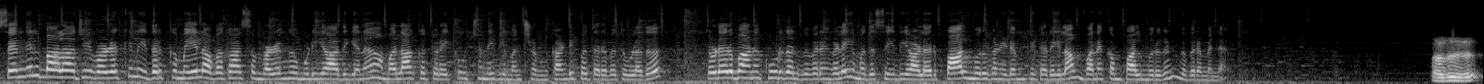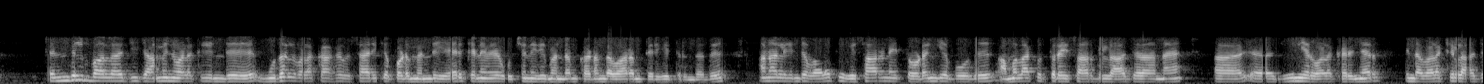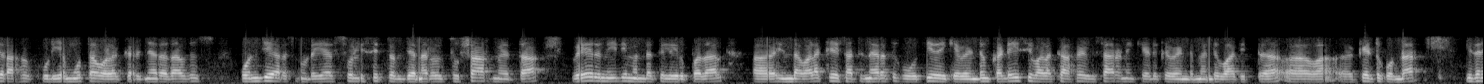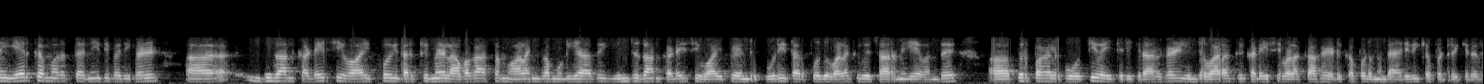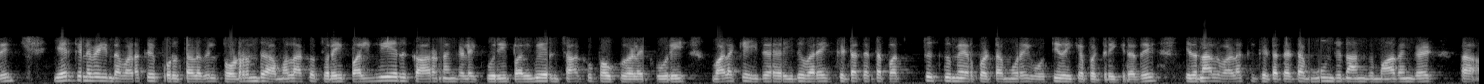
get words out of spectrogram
செந்தில் பாலாஜி வழக்கில் இதற்கு மேல் அவகாசம் வழங்க முடியாது என அமலாக்கத்துறைக்கு உச்சநீதிமன்றம் கண்டிப்பு தெரிவித்துள்ளது. தொடர்பான கூடுதல் விவரங்களை எமது செய்தியாளர் பால் முருகனிடம் கிட்டறியலாம். வணக்கம் பால் முருகன் விவரம் என்ன? அது செந்தில் பாலாஜி ஜாமீன் வழக்கு இன்று முதல் வழக்காக விசாரிக்கப்படும் என்று ஏற்கனவே உச்சநீதிமன்றம் கடந்த வாரம் தெரிவித்திருந்தது. ஆனால் இந்த வழக்கு விசாரணை தொடங்கிய போது அமலாக்கத்துறை சார்பில் ஆஜரான ஆஹ், ஜூனியர் வழக்கறிஞர் இந்த வழக்கில் ஆஜராகக்கூடிய மூத்த வழக்கறிஞர் அதாவது ஒன்றிய அரசினுடைய சொலிசிட்டர் ஜெனரல் துஷார் மேத்தா வேறு நீதிமன்றத்தில் இருப்பதால் இந்த வழக்கை சற்று நேரத்துக்கு ஒத்தி வைக்க வேண்டும். கடைசி வழக்காக விசாரணைக்கு எடுக்க வேண்டும் என்று வாதிட்ட கேட்டுக்கொண்டார். இதனை ஏற்க மறுத்த நீதிபதிகள் ஆஹ், இதுதான் கடைசி வாய்ப்பு இதற்கு மேல் அவகாசம் வழங்க முடியாது இன்றுதான் கடைசி வாய்ப்பு என்று கூறி தற்போது வழக்கு விசாரணையை வந்து ஆஹ், பிற்பகலுக்கு ஒத்தி வைத்திருக்கிறார்கள். இந்த வழக்கு கடைசி வழக்காக எடுக்கப்படும் என்று தெரிவிக்கப்பட்டிருக்கிறது ஏற்கனவே இந்த வழக்கை பொறுத்த அளவில் தொடர்ந்து அமலாக்கத்துறை பல்வேறு காரணங்களை கூறி பல்வேறு சாக்கு போக்குகளை கூறி வழக்கை இது இதுவரை கிட்டத்தட்ட பத்துக்கு மேற்பட்ட முறை ஒத்திவைக்கப்பட்டிருக்கிறது. இதனால் வழக்கு கிட்டத்தட்ட மூன்று நான்கு மாதங்கள்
